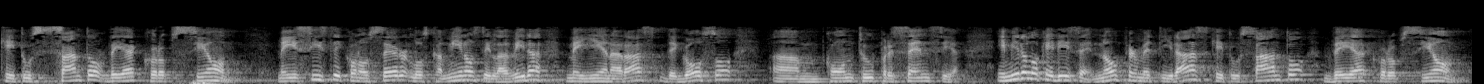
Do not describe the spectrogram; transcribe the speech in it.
que tu santo vea corrupción. Me hiciste conocer los caminos de la vida, me llenarás de gozo um, con tu presencia. Y mira lo que dice, no permitirás que tu santo vea corrupción.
